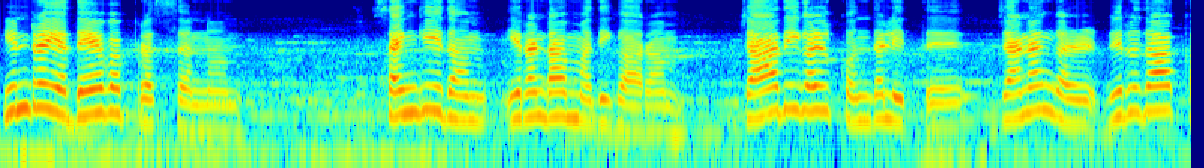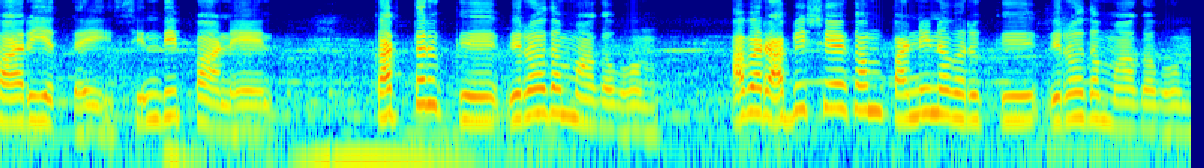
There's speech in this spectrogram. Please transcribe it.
இன்றைய தேவ பிரசன்னம். சங்கீதம் இரண்டாம் அதிகாரம். ஜாதிகள் கொந்தளித்து ஜனங்கள் விருதா காரியத்தை சிந்திப்பானேன். கர்த்தருக்கு விரோதமாகவும் அவர் அபிஷேகம் பண்ணினவருக்கு விரோதமாகவும்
